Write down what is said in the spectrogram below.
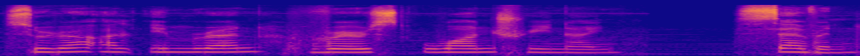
Surah Al Imran, verse 139. 7.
